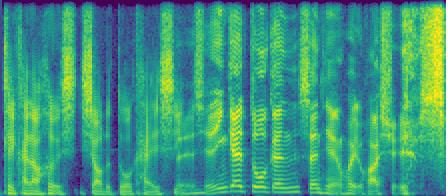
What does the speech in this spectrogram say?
可以看到贺喜笑得多开心。对，其实应该多跟深田绘梨花学一学。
